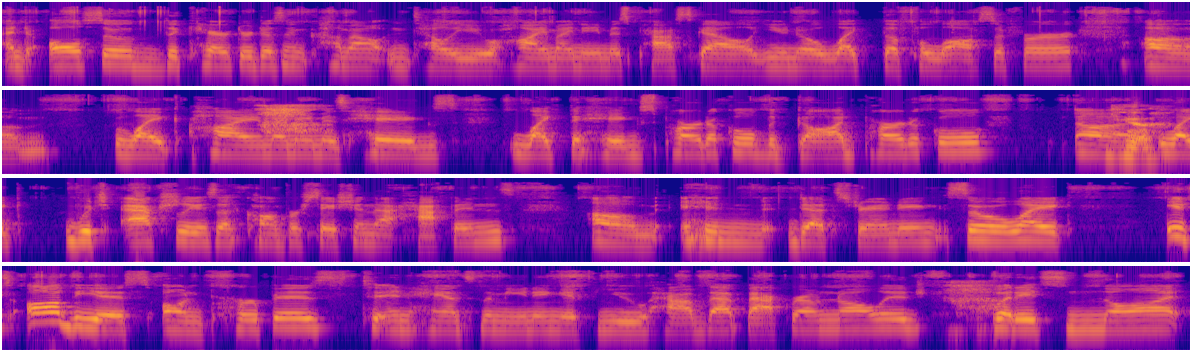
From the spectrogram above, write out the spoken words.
and also the character doesn't come out and tell you hi my name is pascal you know like the philosopher um like hi my name is higgs like the higgs particle the god particle uh, Yeah. like which actually is a conversation that happens um, in Death Stranding. So like it's obvious on purpose to enhance the meaning if you have that background knowledge, but it's not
